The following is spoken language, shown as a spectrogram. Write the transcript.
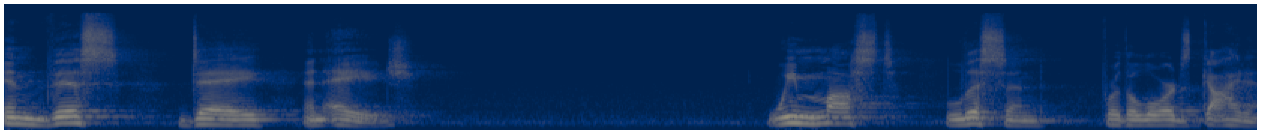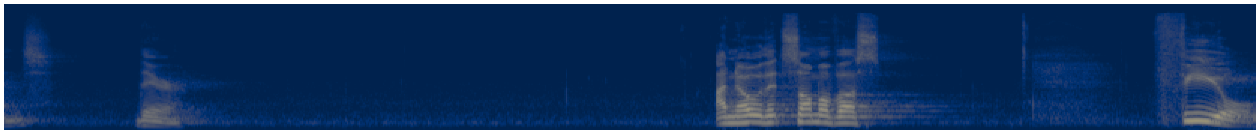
in this day and age we must listen for the Lord's guidance there. I know that some of us feel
